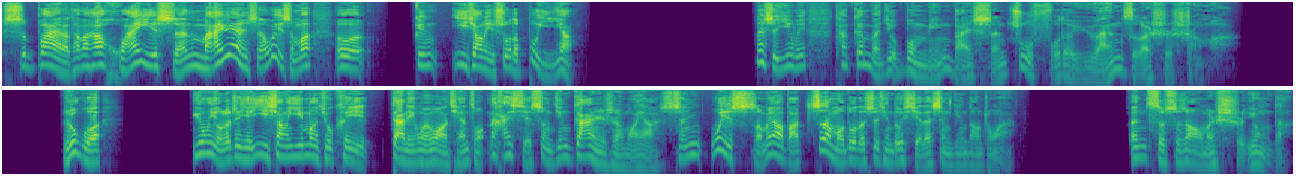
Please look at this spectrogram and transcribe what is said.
失败了。他们还怀疑神，埋怨神，为什么呃，跟异象里说的不一样？那是因为他根本就不明白神祝福的原则是什么。如果拥有了这些异象异梦，就可以。带领我们往前走，那还写圣经干什么呀？神为什么要把这么多的事情都写在圣经当中啊？恩赐是让我们使用的，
